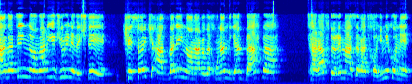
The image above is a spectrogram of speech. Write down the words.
البته این نامه رو یه جوری نوشته کسایی که اول این نامه رو بخونن میگن به به طرف داره معذرت خواهی می‌کنه.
